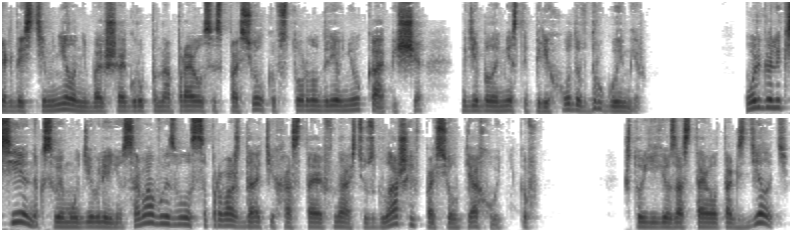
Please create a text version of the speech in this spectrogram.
Когда стемнело, небольшая группа направилась из поселка в сторону древнего капища, где было место перехода в другой мир. Ольга Алексеевна, к своему удивлению, сама вызвалась сопровождать их, оставив Настю с Глашей в поселке Охотников. Что ее заставило так сделать?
